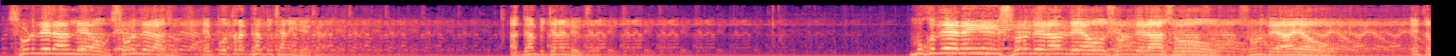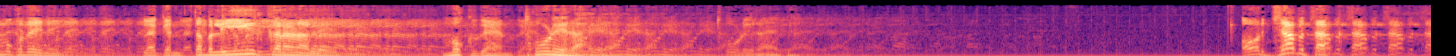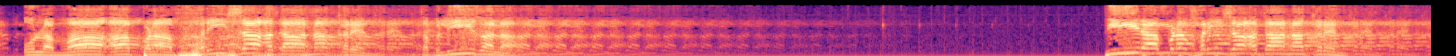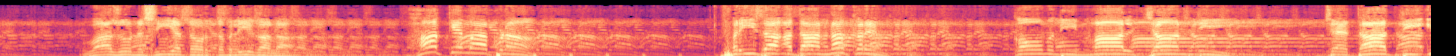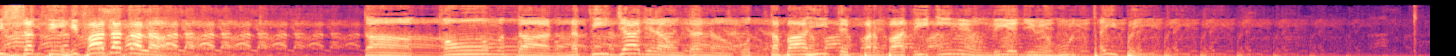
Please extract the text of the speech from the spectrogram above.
سن دے رہا لے آؤ سن دے رہا سو۔ یہ پتر اگا پیچھا نہیں دیکھنا۔ اگا پیچھا نہیں دیکھ مکدے نہیں، سنتے رہتے آؤ، سنتے راسو سنتے آ جاؤ یہ تو مکدے ہی نہیں۔ لیکن تبلیغ کرنے والے مک گئے تھوڑے رہ گئے تھوڑے رہ گئے اور جب تک علماء اپنا فریضہ ادا نہ کریں، تبلیغ والا پیر اپنا فریضہ ادا نہ کریں۔ واض و نصیحت اور تبلیغ والا۔ حاکم اپنا فریضہ ادا نہ کریں۔ قوم دی مال، جان دی، جائیداد دی، عزت دی، حفاظت والا۔ تا قوم دا نتیجہ جڑا ہوندا نا او تباہی تے بربادی ایویں ہوندی ہے جویں ہن تھئی پئی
